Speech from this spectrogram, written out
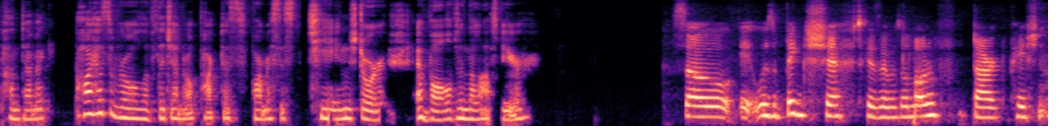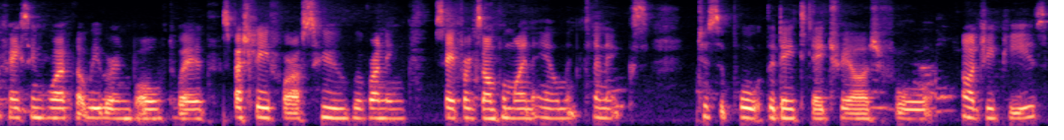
pandemic, how has the role of the general practice pharmacist changed or evolved in the last year? So it was a big shift because there was a lot of direct patient facing work that we were involved with, especially for us who were running, say, for example, minor ailment clinics to support the day to day triage for our GPs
